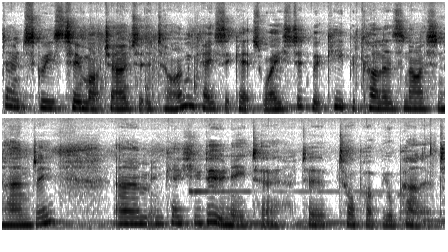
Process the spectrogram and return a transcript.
Don't squeeze too much out at a time in case it gets wasted, but keep your colours nice and handy um, in case you do need to, to top up your palette.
